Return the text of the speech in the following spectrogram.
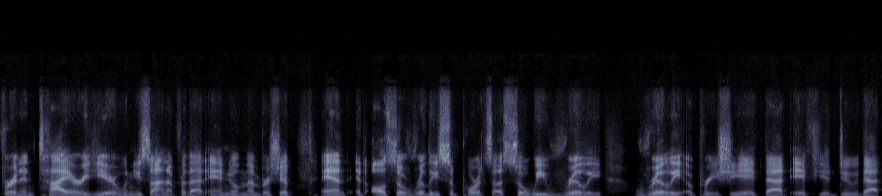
for an entire year when you sign up for that annual membership, and it also really supports us. So we really really appreciate that if you do that.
